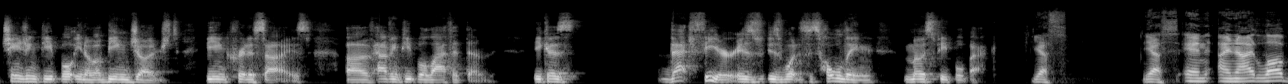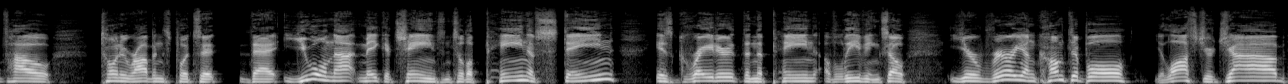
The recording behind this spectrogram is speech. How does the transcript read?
changing people, you know, of being judged, being criticized, of having people laugh at them. Because that fear is is what is holding most people back. Yes. Yes. And and I love how Tony Robbins puts it that you will not make a change until the pain of staying is greater than the pain of leaving. So you're very uncomfortable. You lost your job.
